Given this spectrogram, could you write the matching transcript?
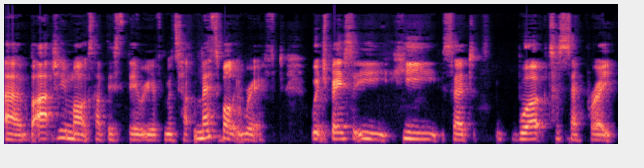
Um, but actually, Marx had this theory of meta- metabolic rift, which basically he said worked to separate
